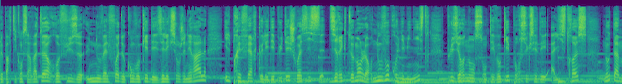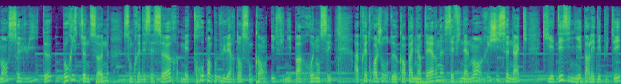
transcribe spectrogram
Le Parti conservateur refuse une nouvelle fois de convoquer des élections générales. Il préfère que les députés choisissent directement leur nouveau Premier ministre. Plusieurs noms sont évoqués pour succéder à Liz Truss, notamment celui de Boris Johnson, son prédécesseur, mais trop impopulaire dans son camp, il finit par renoncer. Après trois jours de campagne interne, c'est finalement Rishi Sunak qui est désigné par les députés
